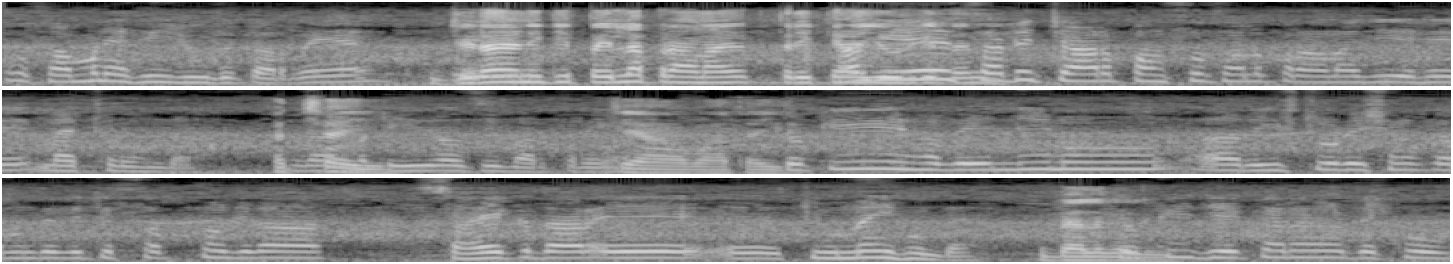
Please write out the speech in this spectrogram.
ਉਹ ਸਾਹਮਣੇ ਅਸੀਂ ਯੂਜ਼ ਕਰ ਰਹੇ ਹਾਂ ਜਿਹੜਾ ਯਾਨੀ ਕਿ ਪਹਿਲਾਂ ਪੁਰਾਣਾ ਤਰੀਕੇ ਨਾਲ ਹਾਂਜੀ, ਯੂਜ਼ ਇਹ ਕੀਤਾ ਸਾਡੇ 4-500 ਸਾਲ ਪੁਰਾਣਾ ਜੀ ਇਹ ਮੈਥਡ ਹੁੰਦਾ ਅੱਛਾ ਜੀ। ਮਟੀਰੀਅਲ ਅਸੀਂ ਵਰਤ ਰਹੇ ਕੀ ਹਾਂ ਬਾਤ ਹੈ ਜੀ ਕਿਉਂਕਿ ਹਵੇਲੀ ਨੂੰ ਰੀਸਟੋਰੇਸ਼ਨ ਕਰਨ ਦੇ ਵਿੱਚ ਸਭ ਤੋਂ ਜਿਹੜਾ ਸਹਾਇਕਦਾਰ ਇਹ ਚੂਨਾ ਹੀ ਹੁੰਦਾ ਹੈ। ਬਿਲਕੁਲ ਕਿਉਂਕਿ ਜੇਕਰ ਦੇਖੋ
